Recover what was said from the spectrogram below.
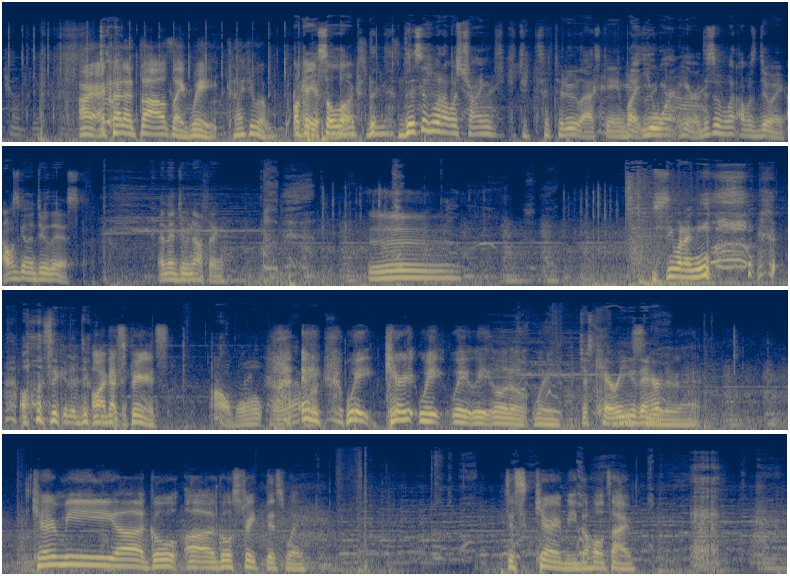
you'll get for All right, I kind of thought I was like, wait, can I do a? Okay, so look, th- this is what I was trying to, to, to do last game, but you weren't here. This is what I was doing. I was gonna do this, and then do nothing. Uh, You see what I mean? I wasn't gonna do. oh, I got experience. Oh well, well Hey, wait, carry, wait, wait, wait, hold on, wait. just carry you there. Carry me, uh, go, uh, go straight this way. Just carry me the whole time.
